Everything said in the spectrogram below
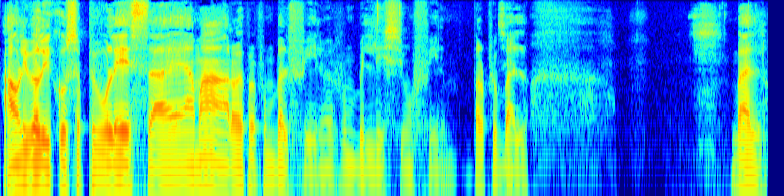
a, un livello di consapevolezza. È amaro, è proprio un bel film, è proprio un bellissimo film, proprio bello. Bello,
